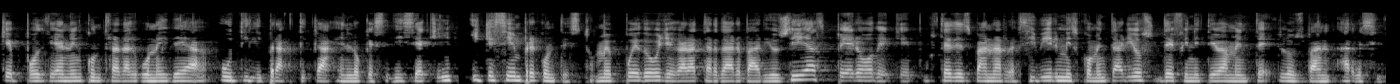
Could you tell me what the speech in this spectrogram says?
que podrían encontrar alguna idea útil y práctica en lo que se dice aquí y que siempre contesto. Me puedo llegar a tardar varios días, pero de que ustedes van a recibir mis comentarios definitivamente los van a recibir.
